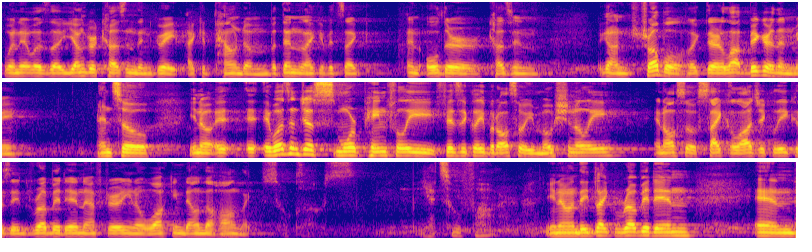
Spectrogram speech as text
when it was a younger cousin, then great, I could pound them. But then, like, if it's like an older cousin, I got in trouble. Like, they're a lot bigger than me. And so, you know, it, it, wasn't just more painfully physically, but also emotionally and also psychologically, because they'd rub it in after, you know, walking down the hall. I'm like, so close, but yet so far. You know, and they'd like rub it in and,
